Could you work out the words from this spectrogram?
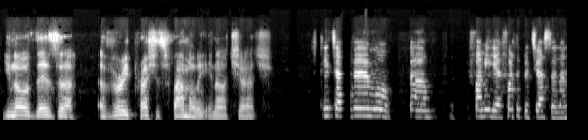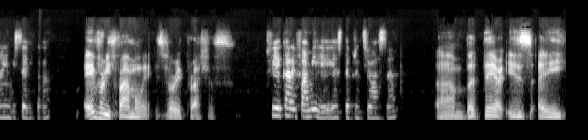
you know, there's a, a very precious family in our church. Știți, avem o uh, familie foarte prețioasă la noi în biserică. Every family is very precious. Fiecare familie este prețioasă, Um, but there is a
